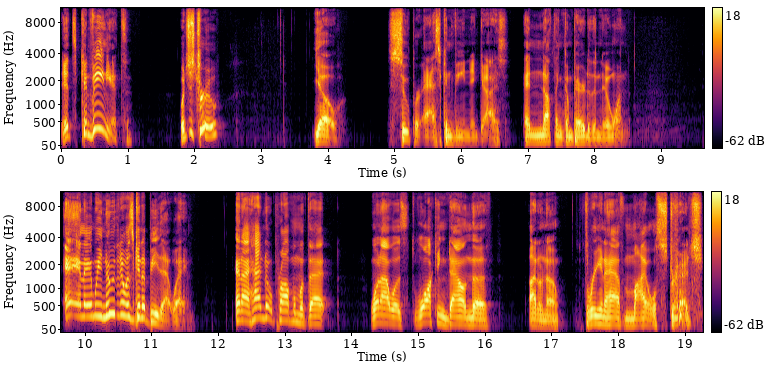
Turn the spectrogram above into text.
It's convenient, which is true. Yo, super ass convenient, guys, and nothing compared to the new one. And, and we knew that it was going to be that way. And I had no problem with that when I was walking down the, I don't know, three and a half mile stretch.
